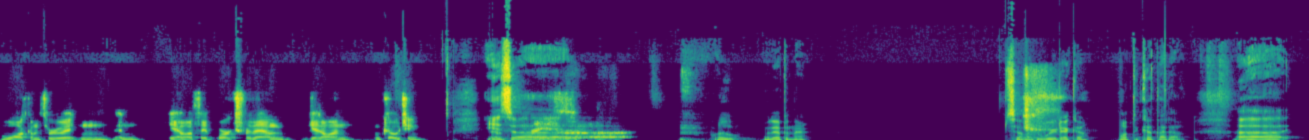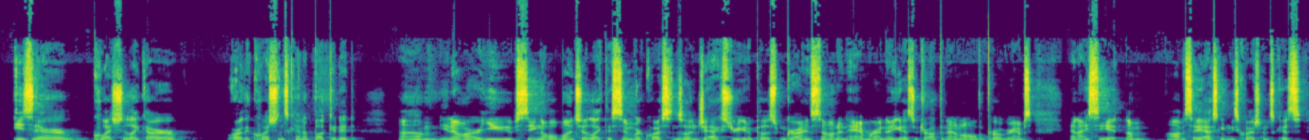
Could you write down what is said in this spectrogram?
walk them through it and and you know if it works for them get on some coaching Is uh oh what happened there? Sound like a weird echo. We'll have to cut that out. Uh, is there a question like are are the questions kind of bucketed? Um, you know, are you seeing a whole bunch of like the similar questions on Jacked Street or Post from Grindstone and Hammer? I know you guys are dropping in on all the programs, and I see it. And I'm obviously asking these questions because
